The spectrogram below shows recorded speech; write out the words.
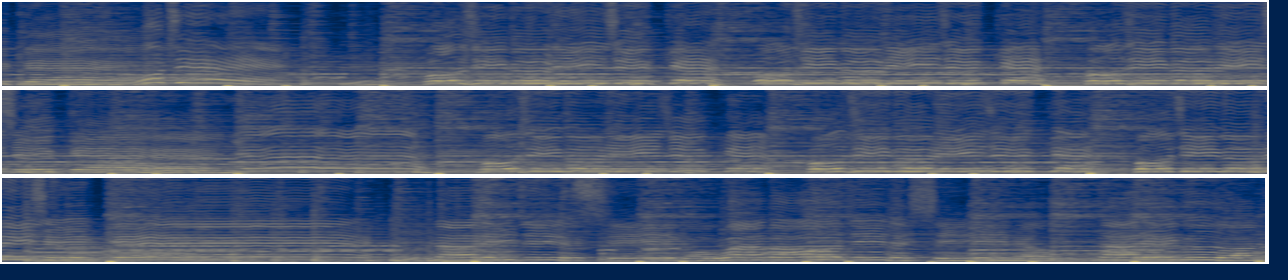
줄게. 오직. 오직 우리 주께 오직 우리 주께 오직 우리 주께 예. 오직 우리 주께 오직 우리 주께 오직 우리 주께 나를 지으시고 아버지 되시며 나를 구원하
